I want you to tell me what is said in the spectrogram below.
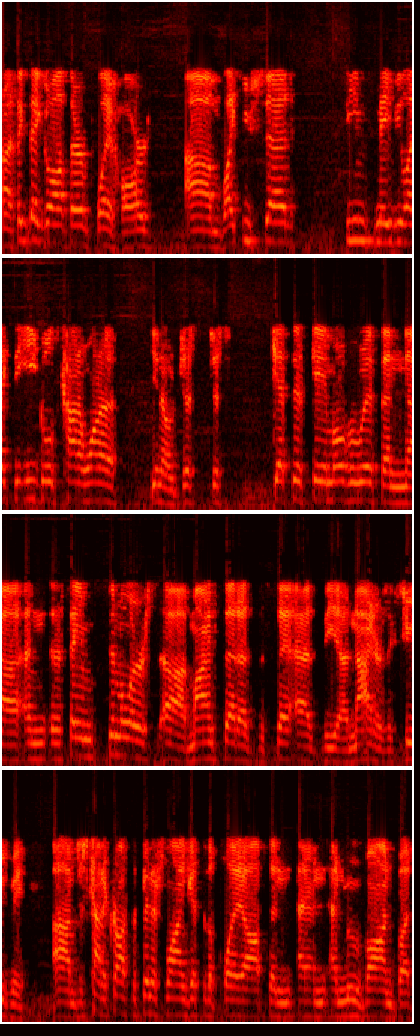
I think they go out there and play hard. Um, like you said, seems maybe like the Eagles kind of want to, you know, just just get this game over with, and uh, and the same similar uh, mindset as the as the uh, Niners, excuse me, um, just kind of cross the finish line, get to the playoffs, and, and and move on. But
